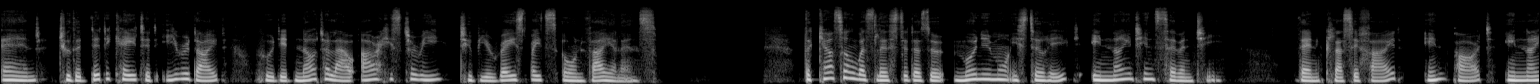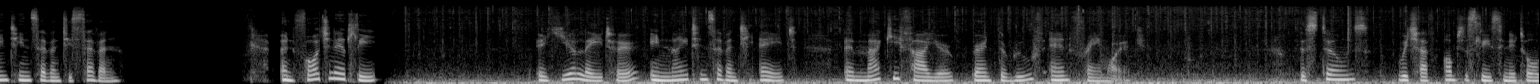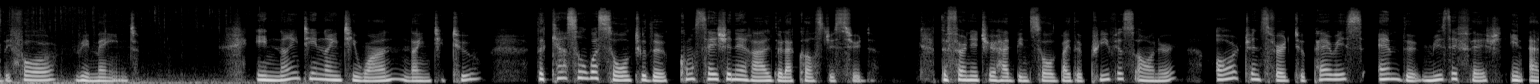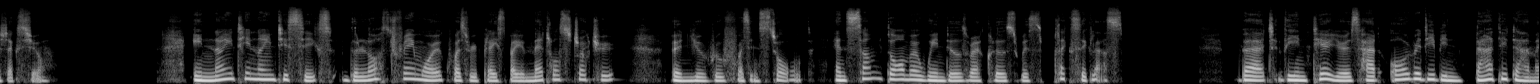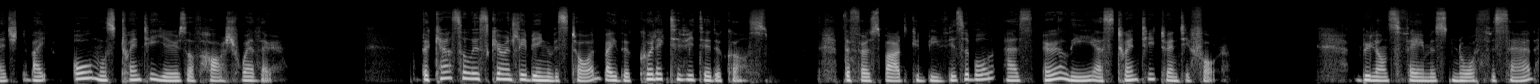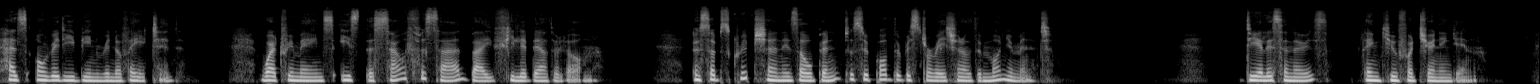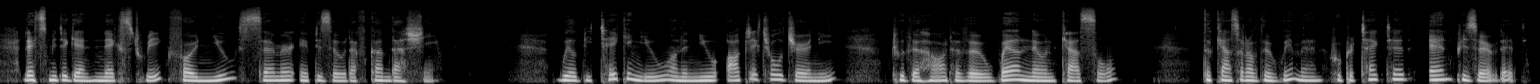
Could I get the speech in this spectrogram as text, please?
and to the dedicated erudite who did not allow our history to be erased by its own violence. The castle was listed as a monument historique in 1970, then classified, in part, in 1977. Unfortunately, a year later, in 1978, a Maquis fire burnt the roof and framework. The stones, which have obviously seen it all before, remained. In 1991 92, the castle was sold to the Conseil Général de la Corse du Sud. The furniture had been sold by the previous owner or transferred to Paris and the Musée Fesch in Ajaccio. In 1996, the lost framework was replaced by a metal structure, a new roof was installed, and some dormer windows were closed with plexiglass. But the interiors had already been badly damaged by almost 20 years of harsh weather. The castle is currently being restored by the Collectivité de Corse. The first part could be visible as early as 2024. Bullant's famous north facade has already been renovated. What remains is the south facade by Philibert Delorme. A subscription is open to support the restoration of the monument. Dear listeners, thank you for tuning in. Let's meet again next week for a new summer episode of d'Archi. We'll be taking you on a new architectural journey to the heart of a well known castle the castle of the women who protected and preserved it.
